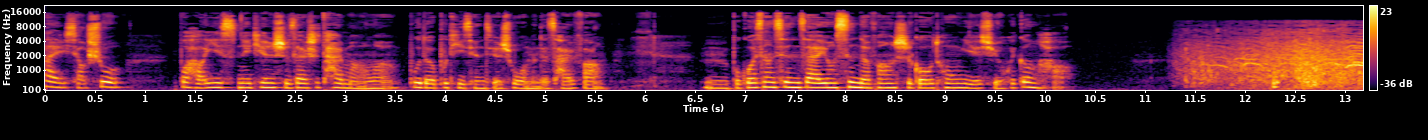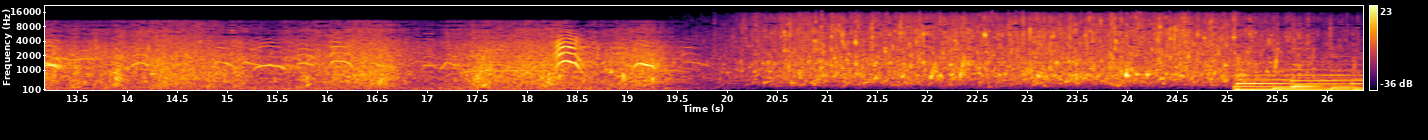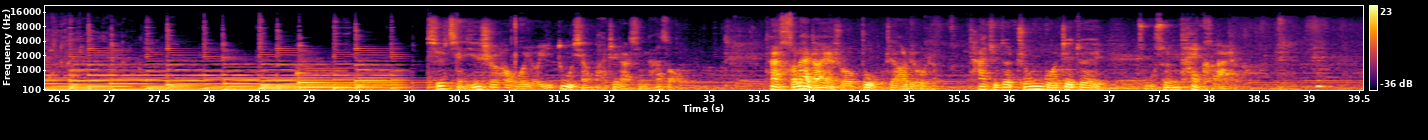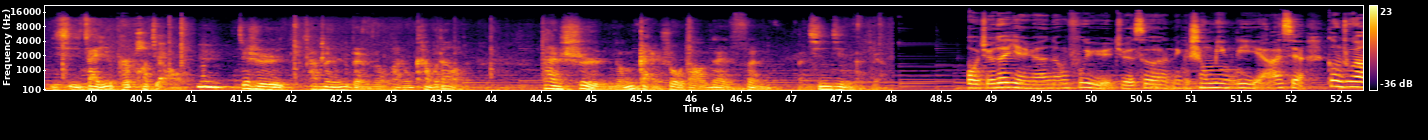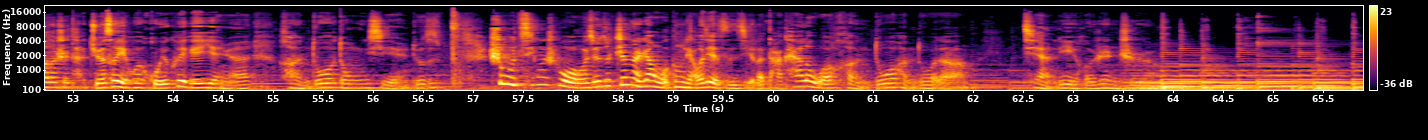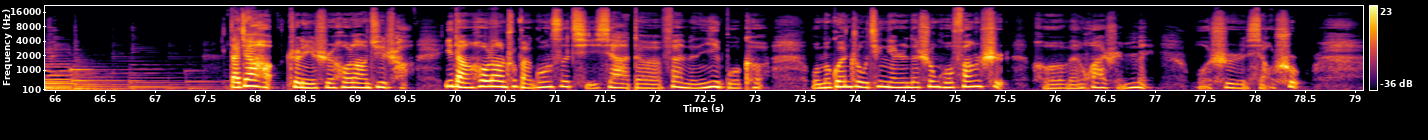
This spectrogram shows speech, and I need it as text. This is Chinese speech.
嗨，小树，不好意思，那天实在是太忙了，不得不提前结束我们的采访。嗯，不过像现在用信的方式沟通，也许会更好。剪辑的时候，我有一度想把这条信拿走，但是何赖导演说不，这要留着。他觉得中国这对祖孙太可爱了，一起在一个盆泡脚，嗯，这是他们日本文化中看不到的，但是能感受到那份亲近感这样。我觉得演员能赋予角色那个生命力，而且更重要的是，他角色也会回馈给演员很多东西，觉得。说不清楚，我觉得真的让我更了解自己了，打开了我很多很多的潜力和认知。大家好，这里是后浪剧场，一档后浪出版公司旗下的泛文艺播客。我们关注青年人的生活方式和文化审美。我是小树。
